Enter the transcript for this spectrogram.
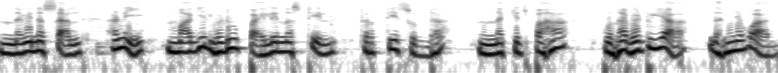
नवीन असाल आणि मागील व्हिडिओ पाहिले नसतील तर ते सुद्धा नक्कीच पहा. पुन्हा भेटूया. धन्यवाद.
